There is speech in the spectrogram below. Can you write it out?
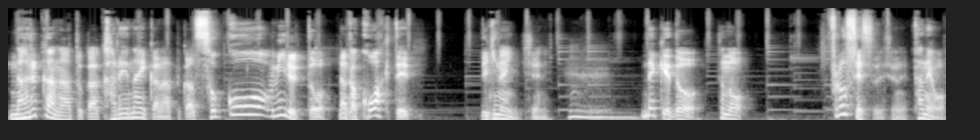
なるかなとか、枯れないかなとか、そこを見ると、なんか怖くてできないんですよね。うんだけど、その、プロセスですよね。種を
